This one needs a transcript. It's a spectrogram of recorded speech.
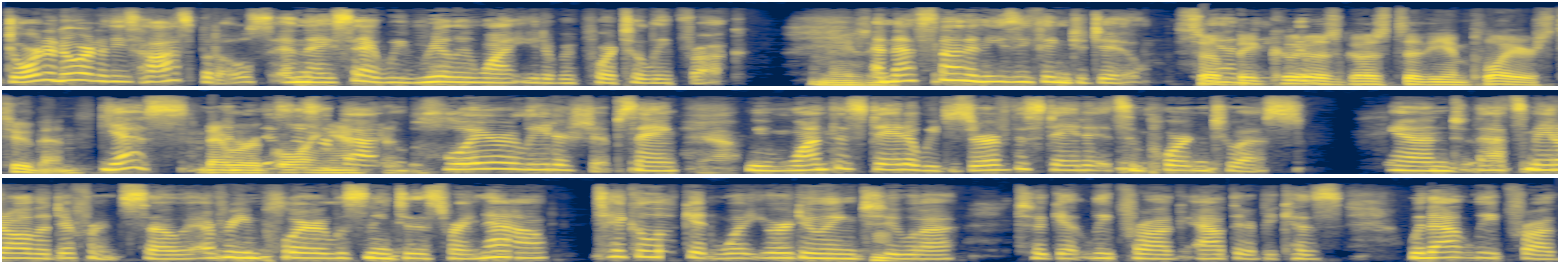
door to door to these hospitals and they say, we really want you to report to Leapfrog. amazing And that's not an easy thing to do. so and big it- kudos goes to the employers too then Yes. That we're this going is about after this. employer leadership saying, Yeah. we want this data, we deserve this data, it's important to us. And that's made all the difference. So every employer listening to this right now, take a look at what you're doing Hmm. to uh, to get Leapfrog out there because without Leapfrog,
